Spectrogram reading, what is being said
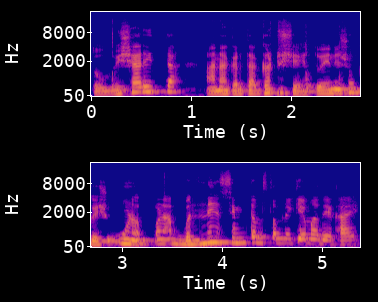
તો વિષારિતતા, આના કરતાં ઘટશે તો એને શું કહીશું? ઉણપ. પણ આ બંને સિમ્ટમ્સ તમને કેમાં દેખાય?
